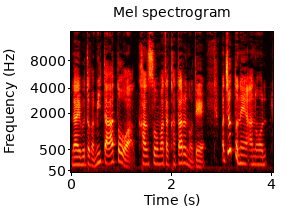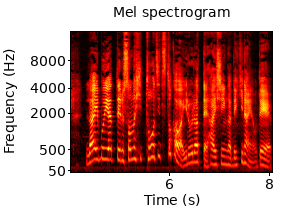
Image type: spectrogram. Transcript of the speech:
ライブとか見た後は感想をまた語るので、まあ、ちょっとね、あの、ライブやってるその日当日とかはいろいろあって配信ができないので、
